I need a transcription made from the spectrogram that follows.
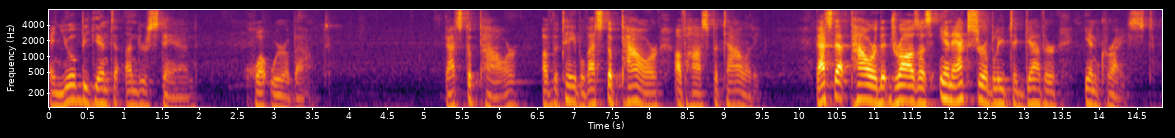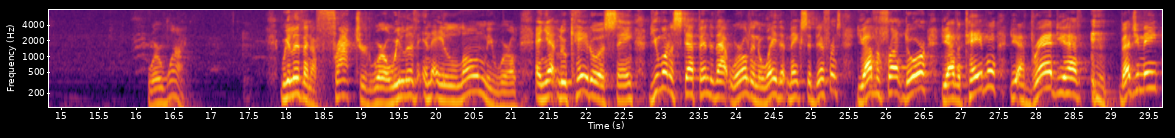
And you'll begin to understand what we're about. That's the power of the table. That's the power of hospitality. That's that power that draws us inexorably together in Christ. We're one. We live in a fractured world. We live in a lonely world. And yet, Lucado is saying, Do you want to step into that world in a way that makes a difference? Do you have a front door? Do you have a table? Do you have bread? Do you have veggie meat?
